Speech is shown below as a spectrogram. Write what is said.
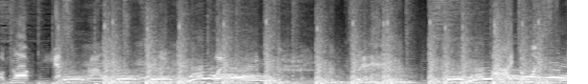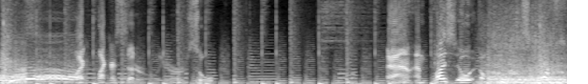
I'm not messing around. I don't want to like, like I said earlier. So, and, and plus, it, oh,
